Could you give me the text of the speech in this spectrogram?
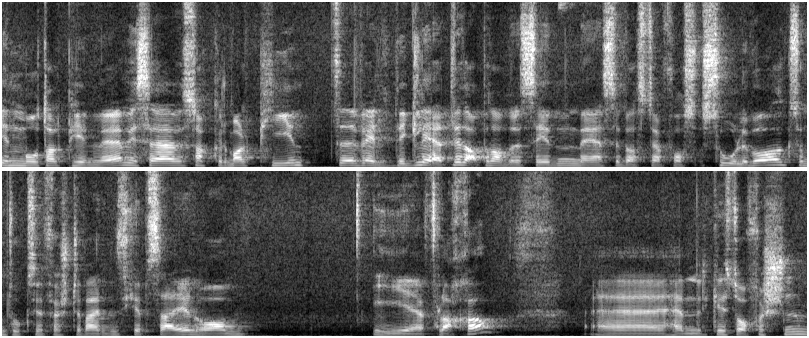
inn mot alpin-VM. Hvis jeg snakker om alpint, veldig gledelig da, på den andre siden med Sebastian Foss Solevåg, som tok sin første verdenscupseier nå i Flacha. Eh, Henrik Kristoffersen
